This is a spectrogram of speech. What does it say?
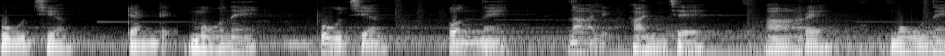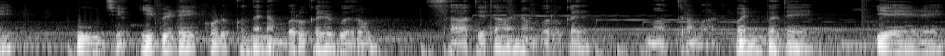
പൂജ്യം രണ്ട് മൂന്ന് പൂജ്യം ഒന്ന് നാല് അഞ്ച് ആറ് മൂന്ന് പൂജ്യം. ഇവിടെ കൊടുക്കുന്ന നമ്പറുകൾ വെറും സാധ്യതാ നമ്പറുകൾ മാത്രമാണ്. ഒൻപത് ഏഴ്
